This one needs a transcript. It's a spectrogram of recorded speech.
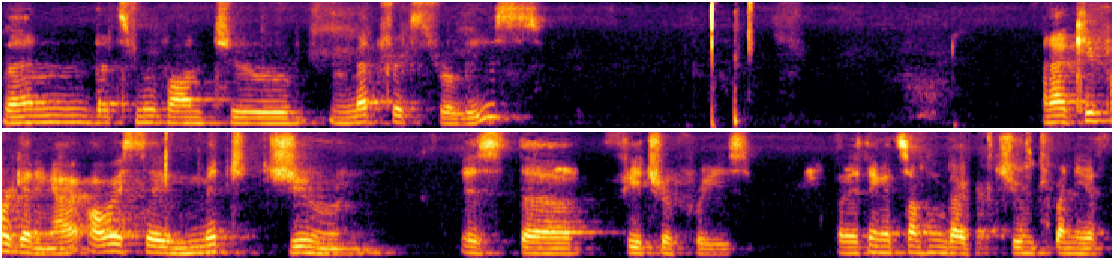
Then let's move on to metrics release. And I keep forgetting, I always say mid-June is the feature freeze. But I think it's something like June 20th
